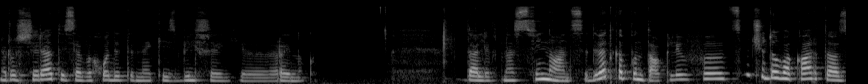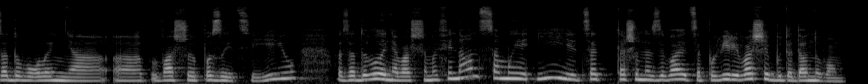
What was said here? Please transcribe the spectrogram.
Розширятися, виходити на якийсь більший е, ринок. Далі в нас фінанси. Дев'ятка пентаклів це чудова карта задоволення е, вашою позицією, задоволення вашими фінансами, і це те, що називається по вірі вашій буде дано вам.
